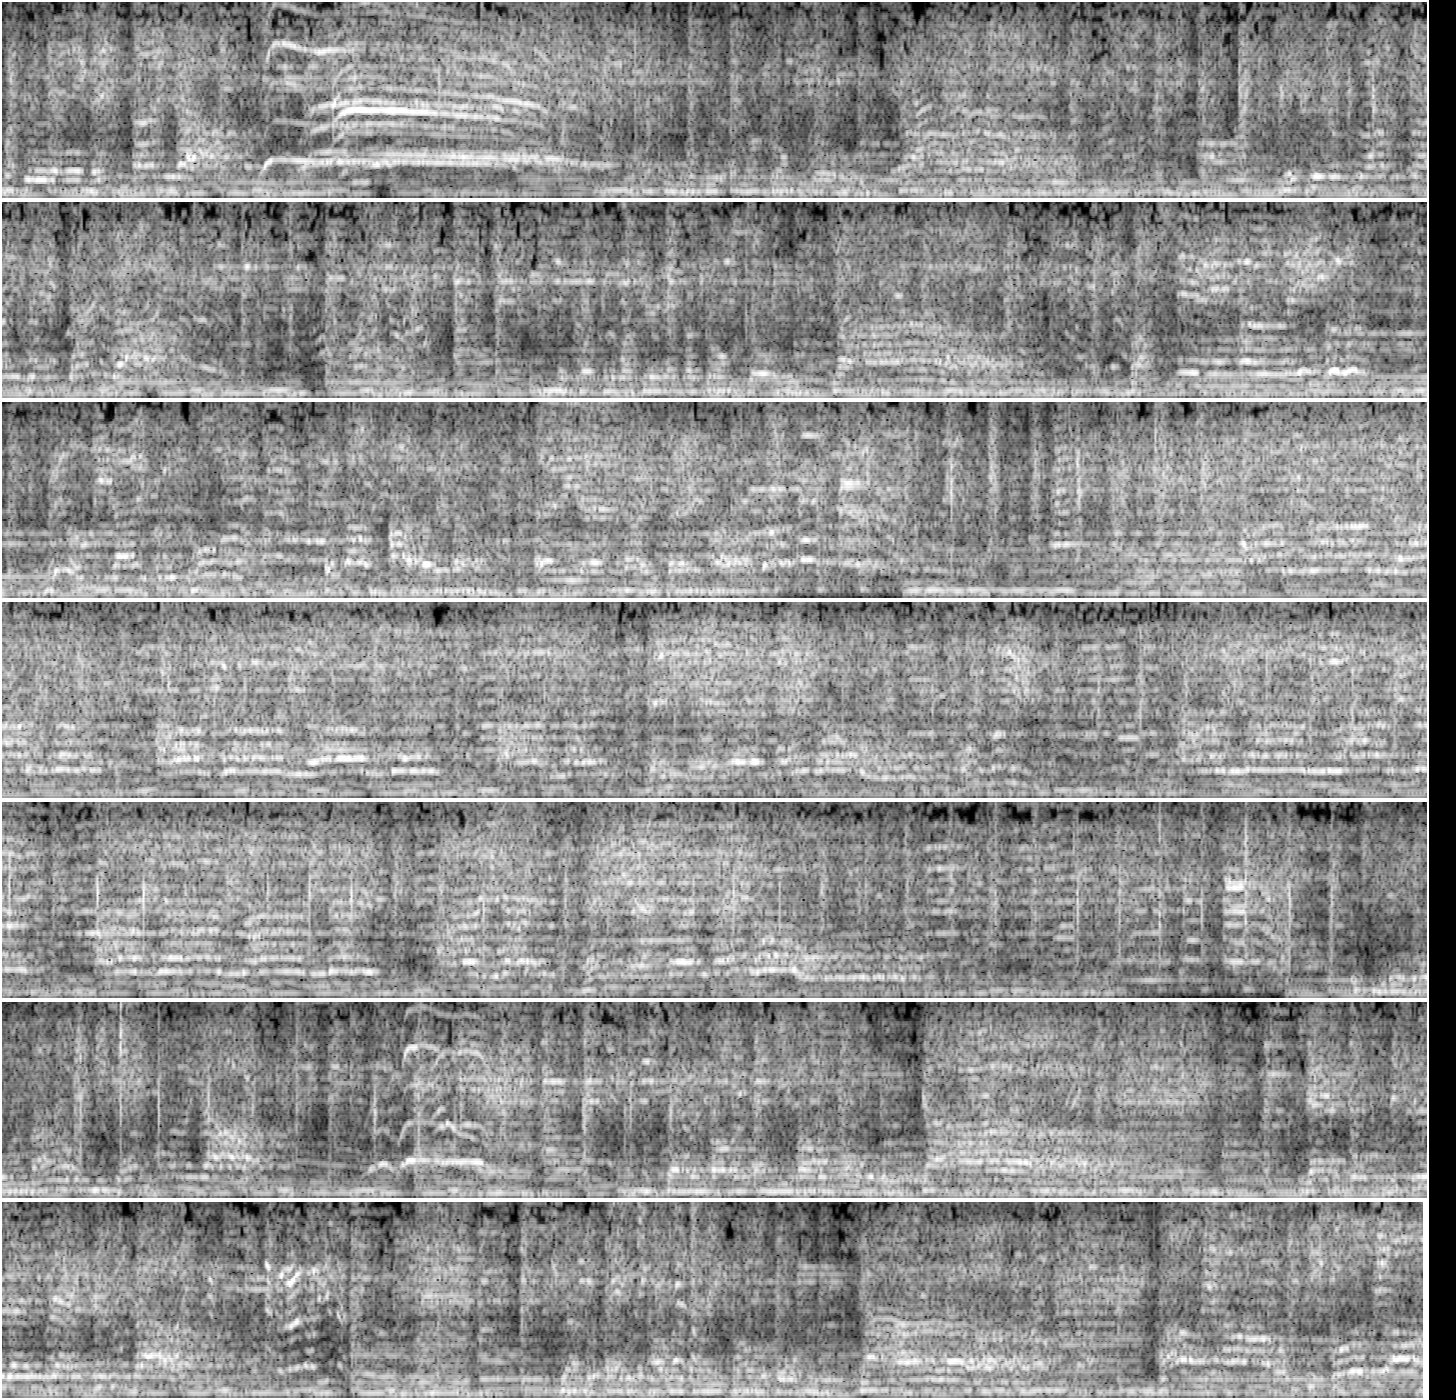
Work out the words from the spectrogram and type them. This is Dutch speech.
僕に限界やが今度やバスに乗り zie de domme maan in die schijnt voor jou. Die sterren vallen en die vallen op jou. Jij komt dichter en ik blijf uw gast. Ik stapel over alles en ik val op jou. Hou je aan, ik stoot je aan.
